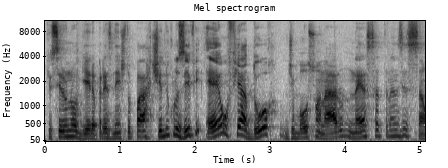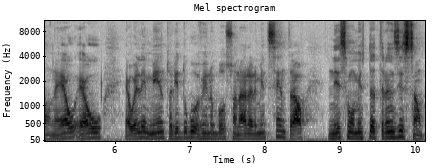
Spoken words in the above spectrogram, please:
que o Ciro Nogueira, presidente do partido, inclusive é o fiador de Bolsonaro nessa transição, né, é, o, é, o, é o elemento ali do governo Bolsonaro, o elemento central nesse momento da transição.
